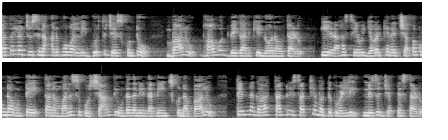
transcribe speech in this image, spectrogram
గతంలో చూసిన అనుభవాల్ని గుర్తు చేసుకుంటూ బాలు భావోద్వేగానికి లోనవుతాడు. ఈ రహస్యం ఎవరికైనా చెప్పకుండా ఉంటే తన మనసుకు శాంతి ఉండదని నిర్ణయించుకున్న బాలు తిన్నగా తండ్రి సత్యం వద్దకు వెళ్ళి నిజం చెప్పేస్తాడు.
